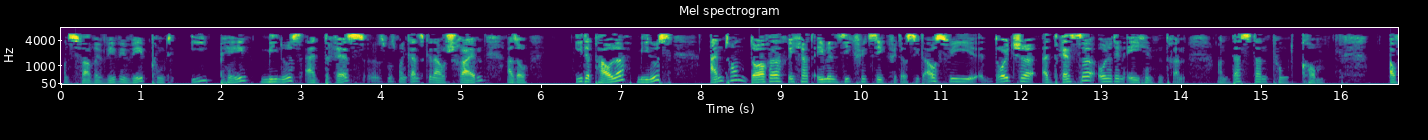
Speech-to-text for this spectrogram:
und zwar www.ip-adress, das muss man ganz genau schreiben, also Ide Paula minus Anton, Dora, Richard, Emil, Siegfried, Siegfried. Das sieht aus wie deutsche Adresse ohne den E hinten dran. Und das dann .com. Auf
